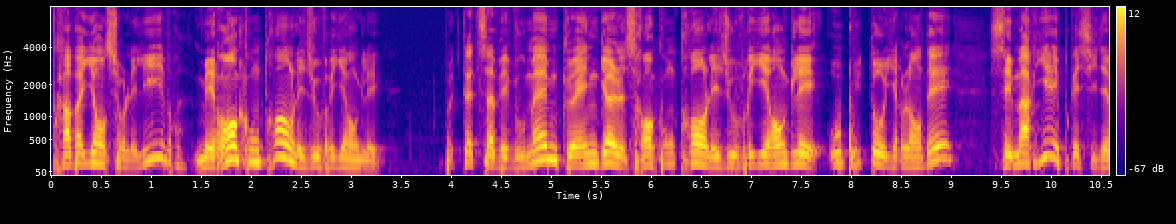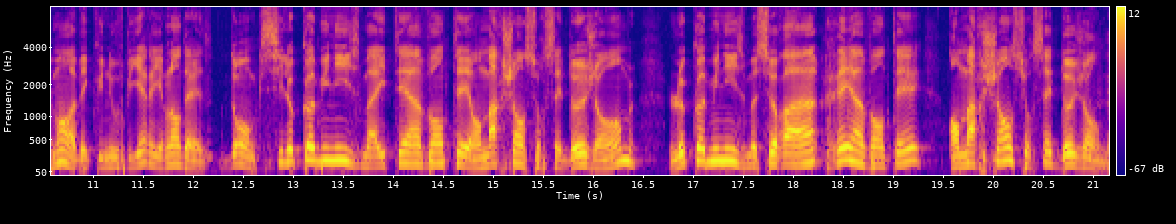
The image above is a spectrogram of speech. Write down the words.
travaillant sur les livres, mais rencontrant les ouvriers anglais. Peut-être savez-vous même que Engels, rencontrant les ouvriers anglais, ou plutôt irlandais, s'est marié précisément avec une ouvrière irlandaise. Donc, si le communisme a été inventé en marchant sur ses deux jambes, le communisme sera réinventé en marchant sur ses deux jambes.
